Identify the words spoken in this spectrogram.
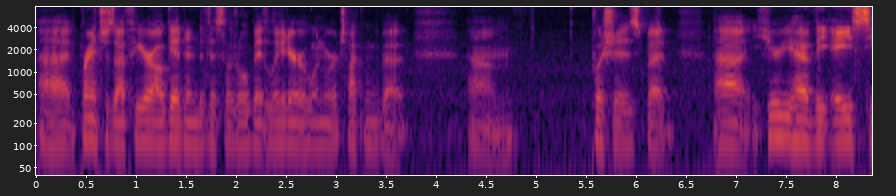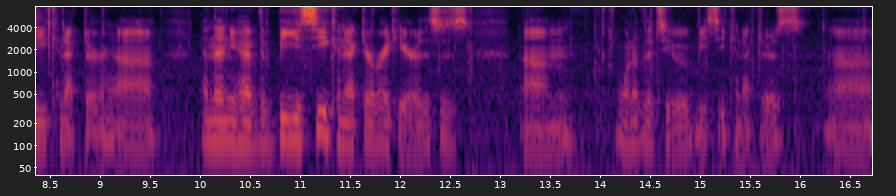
Uh, it branches off here. I'll get into this a little bit later when we're talking about um, pushes, but uh, here you have the AC connector, uh, and then you have the BC connector right here. This is um, one of the two BC connectors. Uh,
